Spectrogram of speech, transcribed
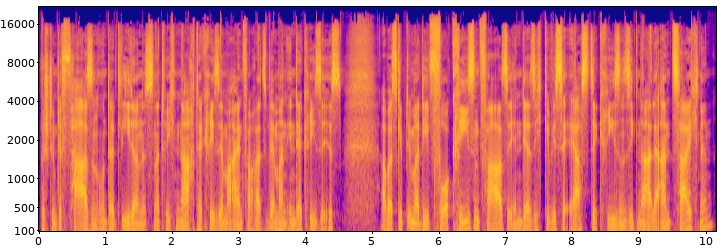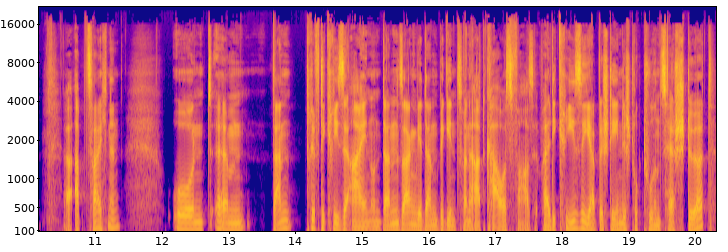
bestimmte Phasen untergliedern. Es ist natürlich nach der Krise immer einfacher, als wenn man in der Krise ist. Aber es gibt immer die Vorkrisenphase, in der sich gewisse erste Krisensignale anzeichnen, äh, abzeichnen. Und ähm, dann trifft die Krise ein und dann sagen wir, dann beginnt so eine Art Chaosphase, weil die Krise ja bestehende Strukturen zerstört.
